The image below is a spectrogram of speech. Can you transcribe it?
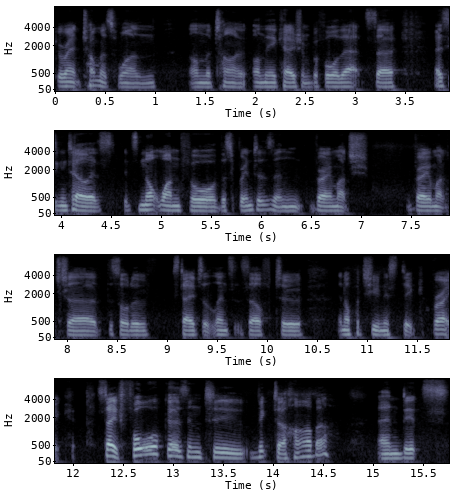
Geraint Thomas won on the time on the occasion before that. So as you can tell, it's it's not one for the sprinters, and very much very much uh, the sort of stage that lends itself to an opportunistic break. Stage four goes into Victor Harbor, and it's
